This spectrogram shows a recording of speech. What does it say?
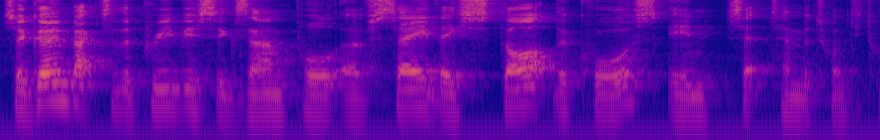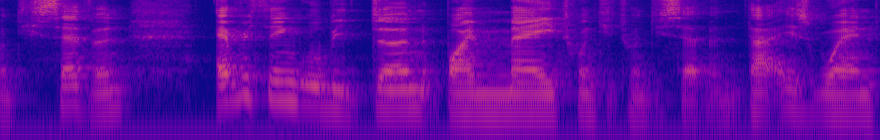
So going back to the previous example of say they start the course in September 2027 Everything will be done by May 2027. That is when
